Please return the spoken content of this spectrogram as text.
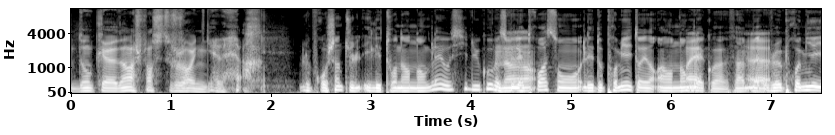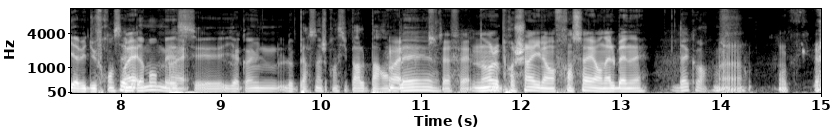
Donc euh, non, je pense que c'est toujours une galère. le prochain tu, il est tourné en anglais aussi du coup parce Non, que les non. trois sont les deux premiers étaient en anglais Ouais. quoi enfin Euh, le premier il y avait du français ouais, évidemment mais il y a quand même le personnage principal par anglais Ouais, tout à fait. Non, le prochain il est en français et en albanais. d'accord Voilà. Donc,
